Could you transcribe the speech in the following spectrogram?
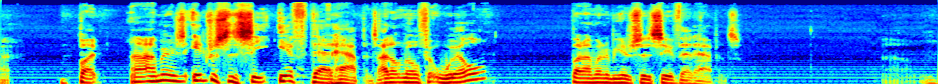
Uh, but uh, I'm interested to see if that happens. I don't know if it will, but I'm going to be interested to see if that happens. Um,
